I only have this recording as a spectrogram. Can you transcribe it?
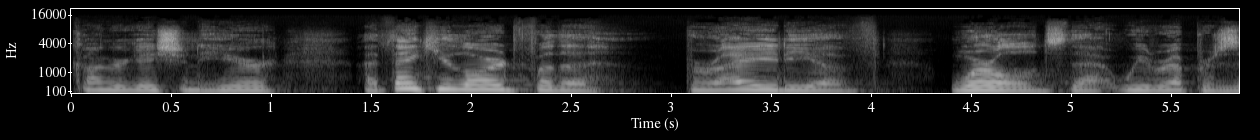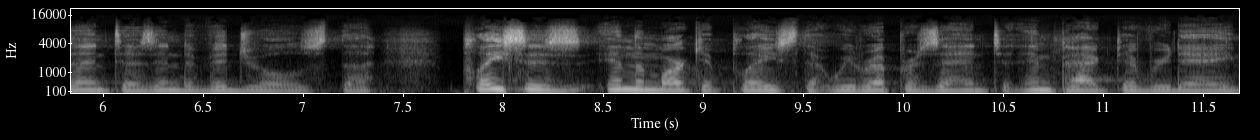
congregation here. I thank you, Lord, for the variety of worlds that we represent as individuals, the places in the marketplace that we represent and impact every day.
